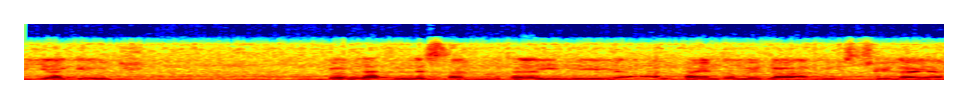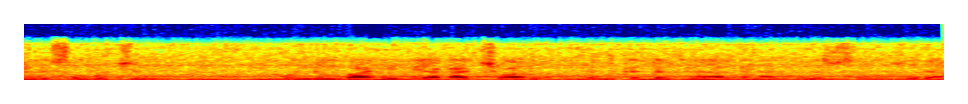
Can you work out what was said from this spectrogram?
ጥያቄዎች በብዛት ይነሳሉ። በተለይ ይሄ Alpha and Omega Ministry ላይ ያሉ ሰዎችን ወንድም ባሂድ ያውቃቸዋል። ከዚህ ቀደም በእነሱ ሰዎች ዙሪያ።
